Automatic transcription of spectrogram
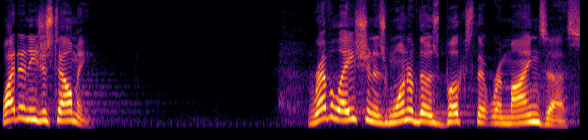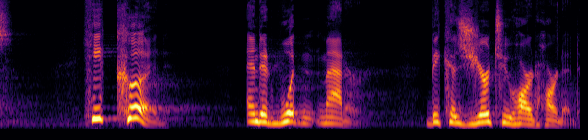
why didn't He just tell me? Revelation is one of those books that reminds us he could, and it wouldn't matter because you're too hard hearted.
